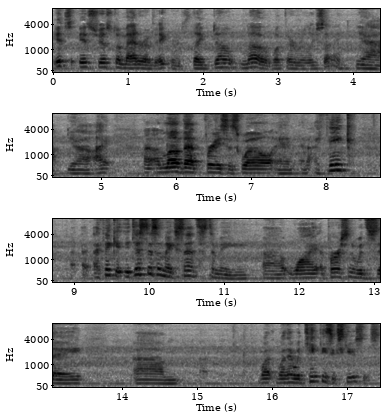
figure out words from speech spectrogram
it's it's just a matter of ignorance. They don't know what they're really saying. Yeah, yeah. I I love that phrase as well, and and I think I think it, it just doesn't make sense to me uh, why a person would say um, what, well, they would take these excuses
